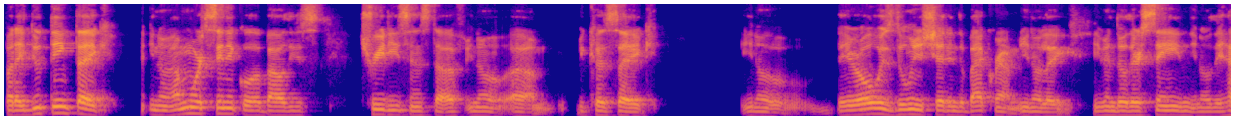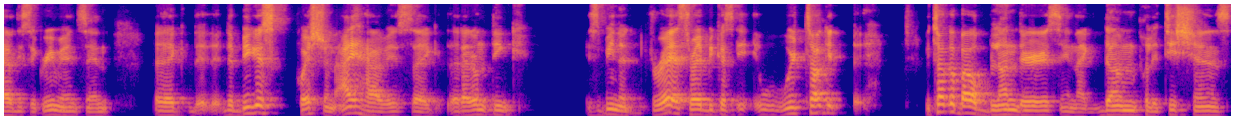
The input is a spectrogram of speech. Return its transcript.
but i do think like you know i'm more cynical about these treaties and stuff you know um because like you know they're always doing shit in the background you know like even though they're saying you know they have disagreements and like the, the biggest question i have is like that i don't think is being addressed right because it, we're talking we talk about blunders and like dumb politicians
